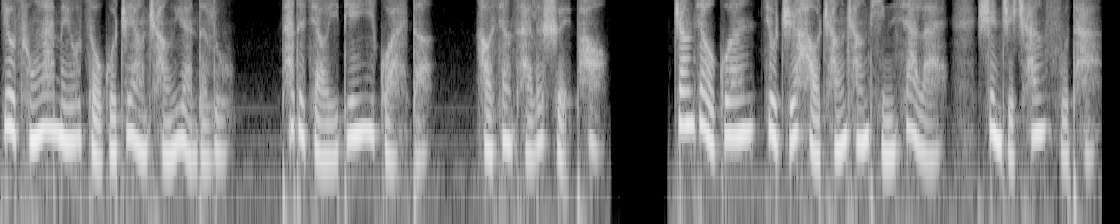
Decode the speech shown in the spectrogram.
又从来没有走过这样长远的路，她的脚一颠一拐的，好像踩了水泡。张教官就只好常常停下来，甚至搀扶她。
